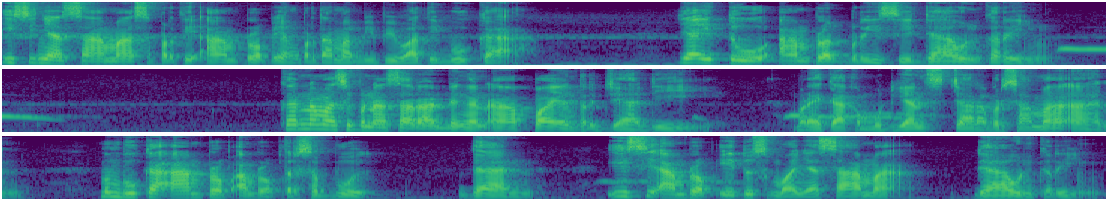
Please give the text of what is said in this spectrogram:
Isinya sama seperti amplop yang pertama Bibi Wati buka, yaitu amplop berisi daun kering. Karena masih penasaran dengan apa yang terjadi, mereka kemudian secara bersamaan membuka amplop-amplop tersebut dan isi amplop itu semuanya sama, daun kering.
